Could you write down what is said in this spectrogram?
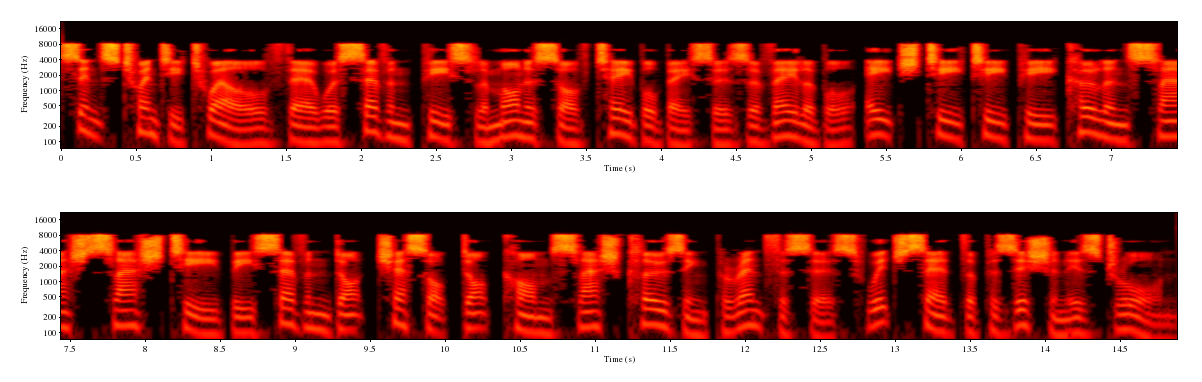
Since 2012 there were seven-piece Lomonosov tablebases available http tb7.chessok.com closing parenthesis which said the position is drawn.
